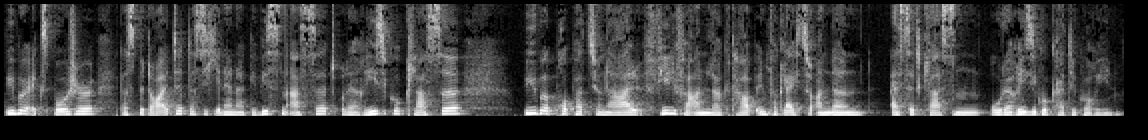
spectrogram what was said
Überexposure, das bedeutet, dass ich in einer gewissen Asset- oder Risikoklasse überproportional viel veranlagt habe im Vergleich zu anderen Assetklassen oder Risikokategorien.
